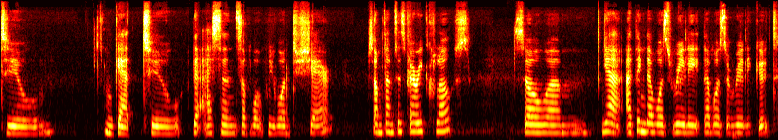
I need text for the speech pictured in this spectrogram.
to get to the essence of what we want to share. Sometimes it's very close. So um, yeah, I think that was really that was a really good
